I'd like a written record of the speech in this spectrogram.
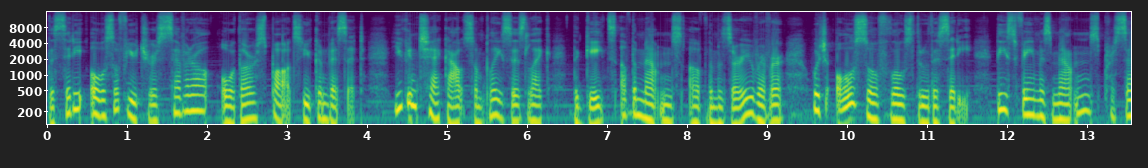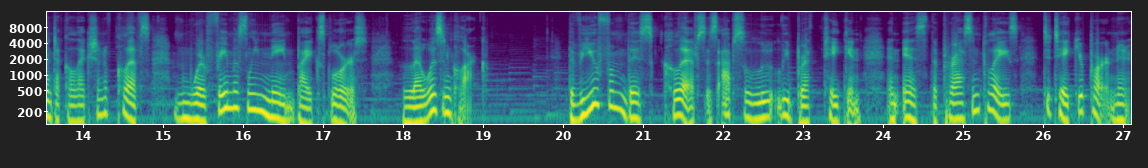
the city also features several other spots you can visit. You can check out some places like the Gates of the Mountains of the Missouri River, which also flows through the city. These famous mountains present a collection of cliffs and were famously named by explorers Lewis and Clark. The view from these cliffs is absolutely breathtaking and is the present place to take your partner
